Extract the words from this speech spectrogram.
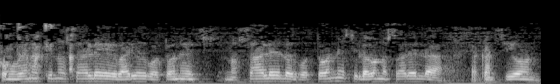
Como ven aquí nos sale varios botones, nos sale los botones y luego nos sale la, la canción.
